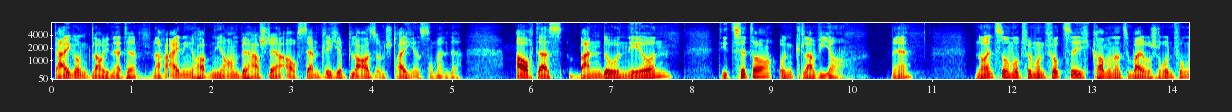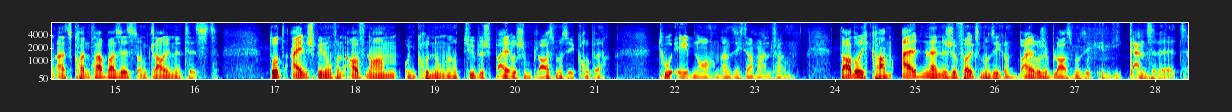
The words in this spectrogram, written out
Geige und Klarinette. Nach einigen harten Jahren beherrschte er auch sämtliche Blas- und Streichinstrumente. Auch das Bandoneon, die Zither und Klavier. Ne? 1945 kam er dann zum Bayerischen Rundfunk als Kontrabassist und Klarinettist. Dort Einspielung von Aufnahmen und Gründung einer typisch bayerischen Blasmusikgruppe. Tu Ebner nannte sich da am Anfang. Dadurch kam alpenländische Volksmusik und bayerische Blasmusik in die ganze Welt.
